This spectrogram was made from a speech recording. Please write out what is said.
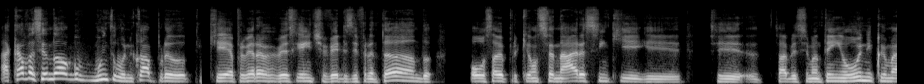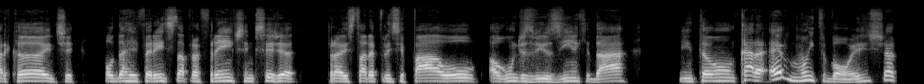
acaba sendo algo muito único, ah, por- porque é a primeira vez que a gente vê eles enfrentando, ou sabe, porque é um cenário assim que, que se, sabe, se mantém único e marcante, ou dá referências lá pra frente, tem que seja pra história principal ou algum desviozinho que dá. Então, cara, é muito bom. A gente já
